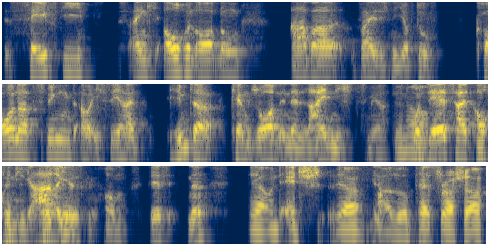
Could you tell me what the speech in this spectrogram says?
Safety ist eigentlich auch in Ordnung, aber weiß ich nicht, ob du Corner zwingend, aber ich sehe halt hinter Cam Jordan in der Line nichts mehr. Genau. Und der ist halt auch in die Jahre Tackle. jetzt gekommen. Der ist, ne? Ja, und Edge, ja, Ja. also Pass Rusher.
